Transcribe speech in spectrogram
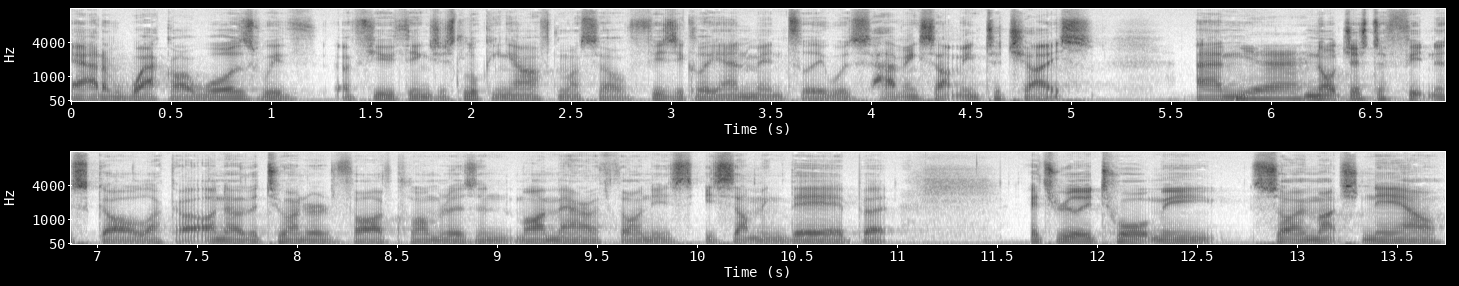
out of whack I was with a few things, just looking after myself physically and mentally, was having something to chase. And Yeah. not just a fitness goal. Like I know the 205 kilometers and my marathon is, is something there, but it's really taught me so much now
